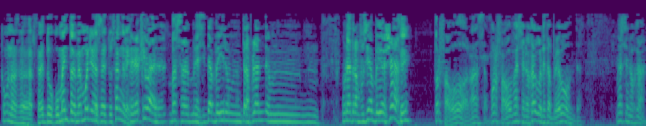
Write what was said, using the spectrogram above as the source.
¿Cómo no vas a saber? ¿Sabés tu documento de memoria y no sabes tu sangre? ¿Pero qué vas? ¿Vas a necesitar pedir un trasplante, un- una transfusión pedido ya? Sí. Por favor, Nanza, por favor, me hace enojar con esta pregunta. Me hace enojar.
